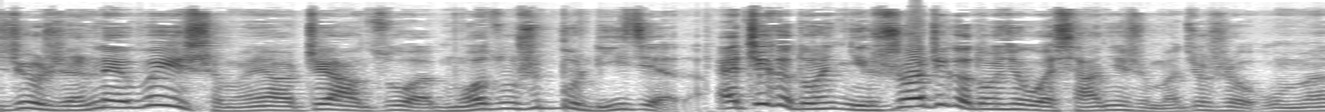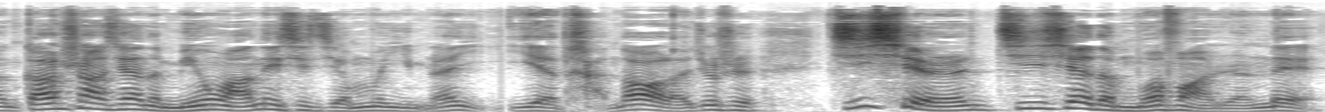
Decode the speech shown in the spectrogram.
就人类为什么要这样做？魔族是不理解的。哎，这个东西，你说这个东西，我想起什么？就是我们刚上线的冥王那期节目里面也谈到了，就是机器人机械的模仿人类，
